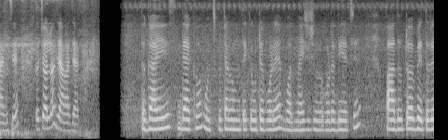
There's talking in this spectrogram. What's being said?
লাগছে। তো চলো যাওয়া যাক। তো গাইস দেখো পুচকুটা ঘুম থেকে উঠে পড়ে, বদমাইশি শুরু করে দিয়েছে। পা দুটো ভেতরে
